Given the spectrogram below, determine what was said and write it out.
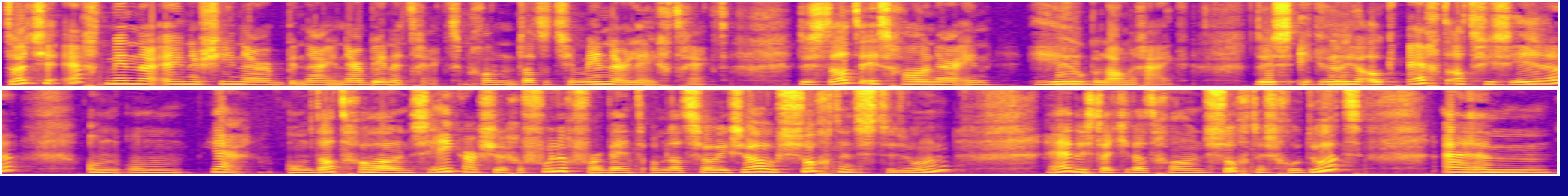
dat je echt minder energie naar, naar, naar binnen trekt. Gewoon dat het je minder leeg trekt. Dus dat is gewoon daarin heel belangrijk. Dus ik wil je ook echt adviseren om, om, ja, om dat gewoon, zeker als je er gevoelig voor bent, om dat sowieso ochtends te doen. Hè, dus dat je dat gewoon ochtends goed doet. Um,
